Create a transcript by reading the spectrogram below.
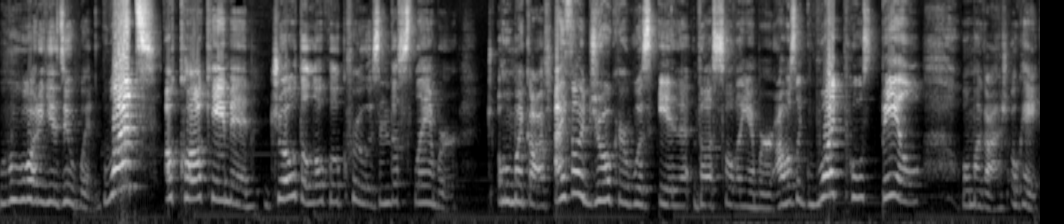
What are you doing? What? A call came in. Joe, the local crew, is in the slammer. Oh my gosh. I thought Joker was in the slammer. I was like, what? Post bail? Oh my gosh. Okay.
